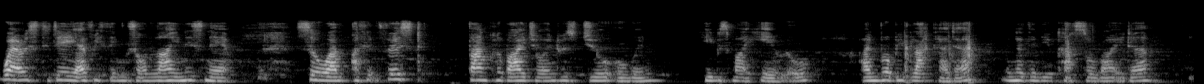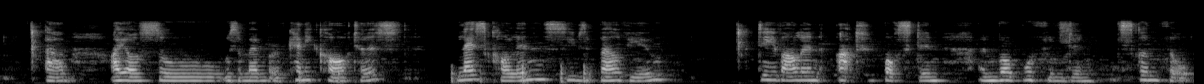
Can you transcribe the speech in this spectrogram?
Whereas today, everything's online, isn't it? So um, I think the first fan club I joined was Joe Owen. He was my hero. And Robbie Blackadder, another Newcastle rider. Um, I also was a member of Kenny Carter's, Les Collins, he was at Bellevue, Dave Allen at Boston, and Rob Woffinden at Scunthorpe.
